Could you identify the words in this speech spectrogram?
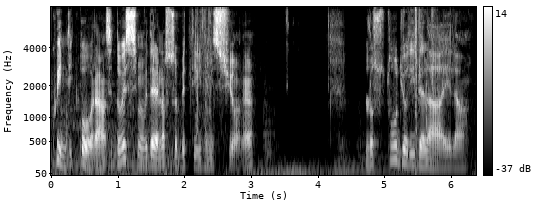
Quindi ora, se dovessimo vedere i nostri obiettivi di missione, lo studio di Delilah.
